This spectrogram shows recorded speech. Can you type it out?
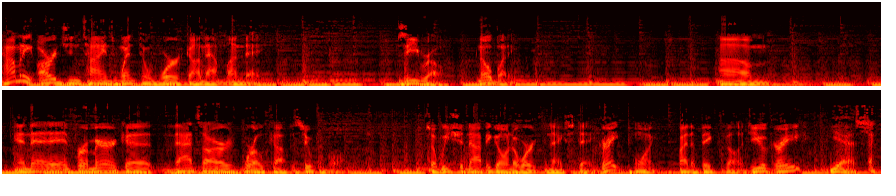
how many Argentines went to work on that Monday? Zero. Nobody. Um, and then for America, that's our World Cup, the Super Bowl. So we should not be going to work the next day. Great point by the big fella. Do you agree? Yes.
